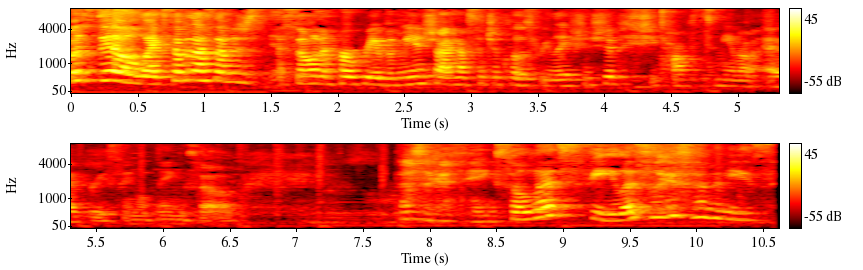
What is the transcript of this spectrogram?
But still, like some of that stuff is just so inappropriate. But me and Shai have such a close relationship. She talks to me about every single thing. So that's a good thing. So let's see. Let's look at some of these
